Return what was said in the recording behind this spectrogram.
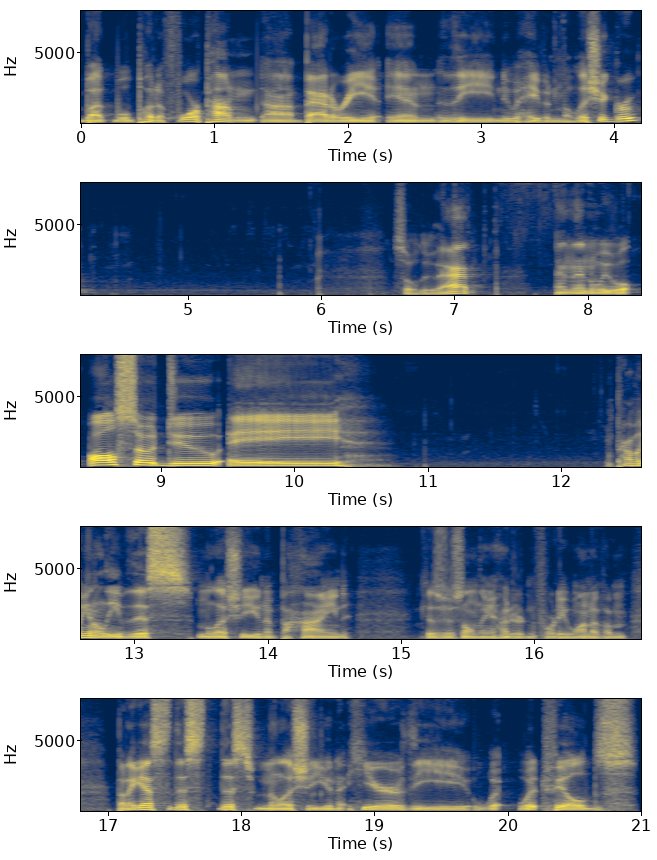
But we'll put a four-pound uh, battery in the New Haven militia group. So we'll do that. And then we will also do a... Probably going to leave this militia unit behind because there's only 141 of them. But I guess this this militia unit here, the Whitfields,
